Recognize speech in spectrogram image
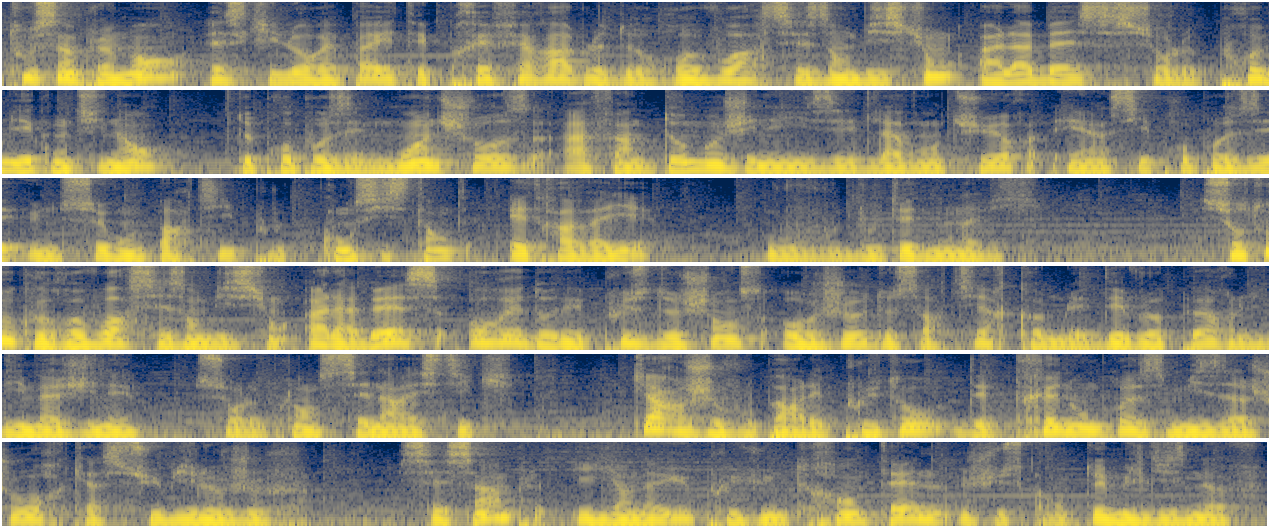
Tout simplement, est-ce qu'il n'aurait pas été préférable de revoir ses ambitions à la baisse sur le premier continent de proposer moins de choses afin d'homogénéiser l'aventure et ainsi proposer une seconde partie plus consistante et travaillée? Vous vous doutez de mon avis. Surtout que revoir ses ambitions à la baisse aurait donné plus de chances au jeu de sortir comme les développeurs l'imaginaient sur le plan scénaristique. Car je vous parlais plutôt des très nombreuses mises à jour qu'a subi le jeu. C'est simple, il y en a eu plus d'une trentaine jusqu'en 2019,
